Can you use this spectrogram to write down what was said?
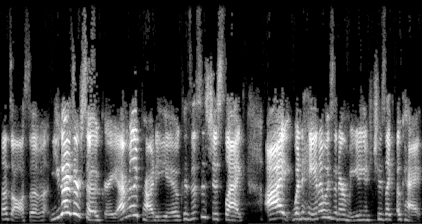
That's awesome. You guys are so great. I'm really proud of you because this is just like I when Hannah was in our meeting and she was like, "Okay,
